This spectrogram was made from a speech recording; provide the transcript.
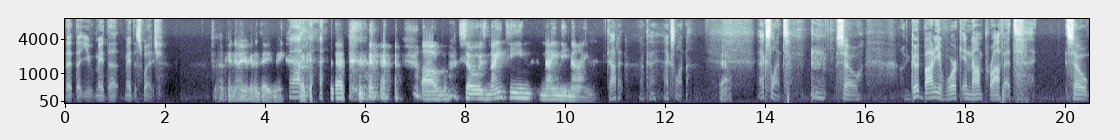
that, that you made the made the switch? Okay, now you're going to date me. Yeah. Okay. that, um, so it was 1999. Got it. Okay, excellent. Yeah. Excellent. so, a good body of work in nonprofit. So,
